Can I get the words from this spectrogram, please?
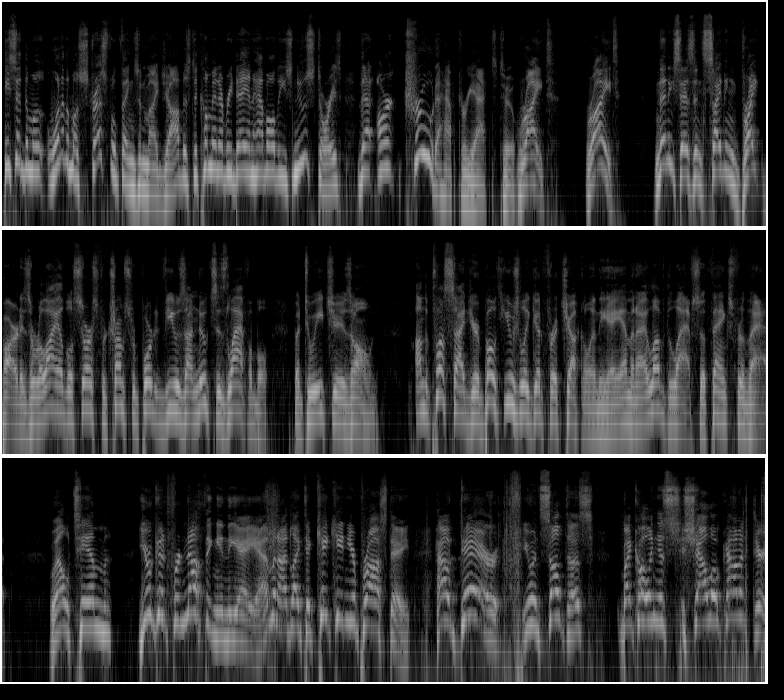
He said, the mo- one of the most stressful things in my job is to come in every day and have all these news stories that aren't true to have to react to. Right, right. And then he says inciting Breitbart as a reliable source for Trump's reported views on nukes is laughable, but to each his own. On the plus side, you're both usually good for a chuckle in the AM, and I love to laugh, so thanks for that. Well, Tim, you're good for nothing in the AM, and I'd like to kick in your prostate. How dare you insult us by calling us shallow commentary?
